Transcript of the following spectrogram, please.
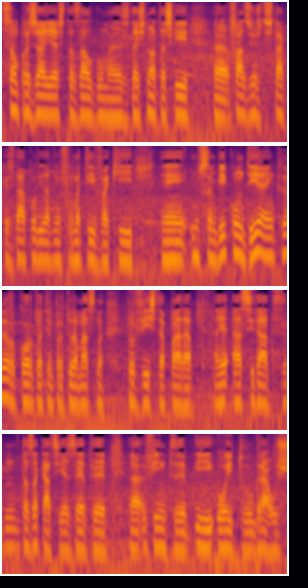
são para já estas algumas das notas que fazem os destaques da atualidade informativa aqui em Moçambique, um dia em que, recordo, a temperatura máxima prevista para a, a cidade das Acácias é de 28 graus.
